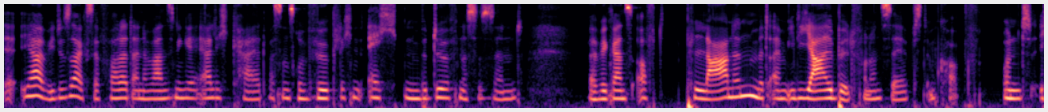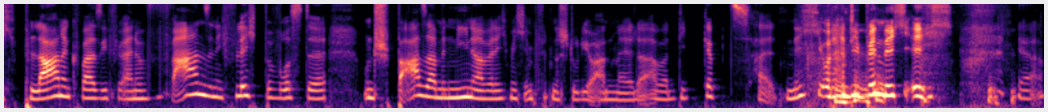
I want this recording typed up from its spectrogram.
äh, ja, wie du sagst, erfordert eine wahnsinnige Ehrlichkeit, was unsere wirklichen, echten Bedürfnisse sind, weil wir ganz oft planen mit einem Idealbild von uns selbst im Kopf. Und ich plane quasi für eine wahnsinnig pflichtbewusste und sparsame Nina, wenn ich mich im Fitnessstudio anmelde. Aber die gibt's halt nicht oder die bin nicht ich. Ja.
